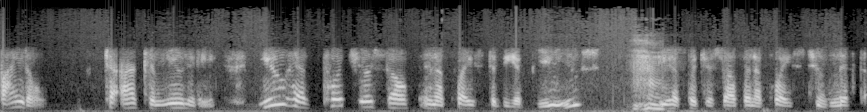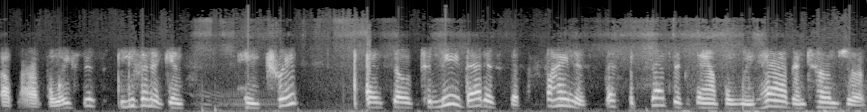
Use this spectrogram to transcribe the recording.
vital to our community. You have put yourself in a place to be abused. Mm-hmm. You have put yourself in a place to lift up our voices, even against hatred. And so, to me, that is the finest, that's the best example we have in terms of,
